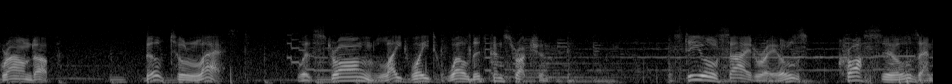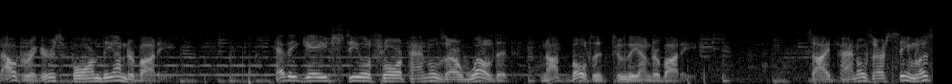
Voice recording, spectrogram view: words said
ground up. Built to last, with strong, lightweight, welded construction. Steel side rails, cross sills, and outriggers form the underbody. Heavy gauge steel floor panels are welded, not bolted to the underbody. Side panels are seamless,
